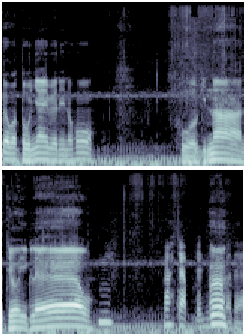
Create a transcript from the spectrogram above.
แต่ว่าตัวใหญ่แบบนี้นะโหขัวกินนานเจออีกแล้วมาจับเดี๋ยวเออก็ได้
